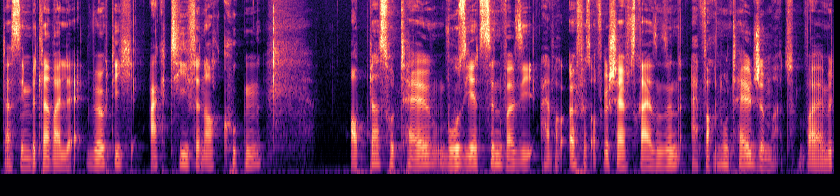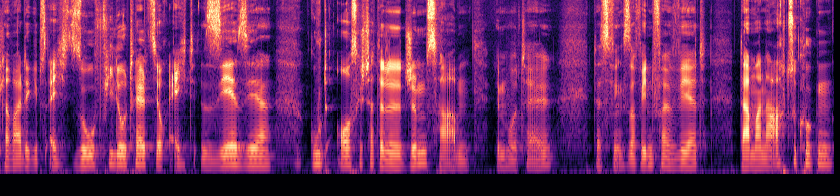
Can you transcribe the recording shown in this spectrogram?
dass sie mittlerweile wirklich aktiv dann auch gucken, ob das Hotel, wo sie jetzt sind, weil sie einfach öfters auf Geschäftsreisen sind, einfach ein Hotelgym hat. Weil mittlerweile gibt es echt so viele Hotels, die auch echt sehr, sehr gut ausgestattete Gyms haben im Hotel. Deswegen ist es auf jeden Fall wert, da mal nachzugucken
